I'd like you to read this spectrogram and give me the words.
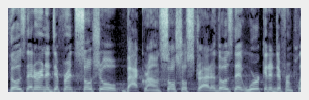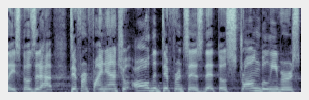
those that are in a different social background, social strata, those that work at a different place, those that have different financial, all the differences that those strong believers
